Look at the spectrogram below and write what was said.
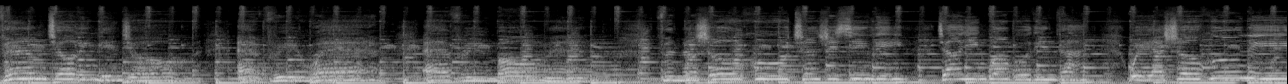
FM 九零点九，Everywhere Every Moment，分秒守护城市心灵，佳音广播电台为爱守护你。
